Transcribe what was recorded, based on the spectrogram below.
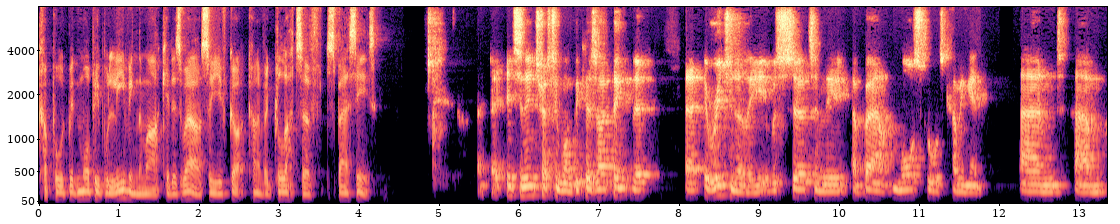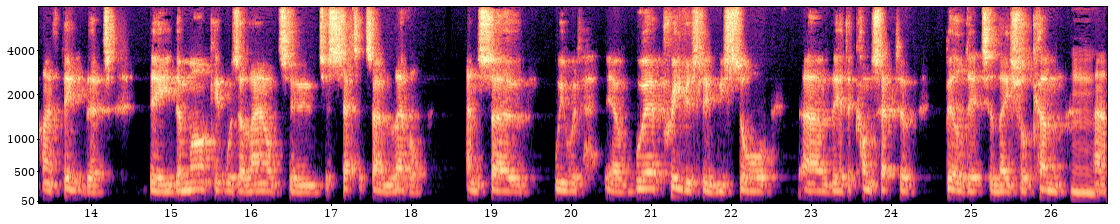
coupled with more people leaving the market as well. So you've got kind of a glut of spare seats. It's an interesting one because I think that uh, originally it was certainly about more schools coming in, and um, I think that the the market was allowed to to set its own level, and so we would you know where previously we saw uh, the the concept of build it and they shall come, mm. uh,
